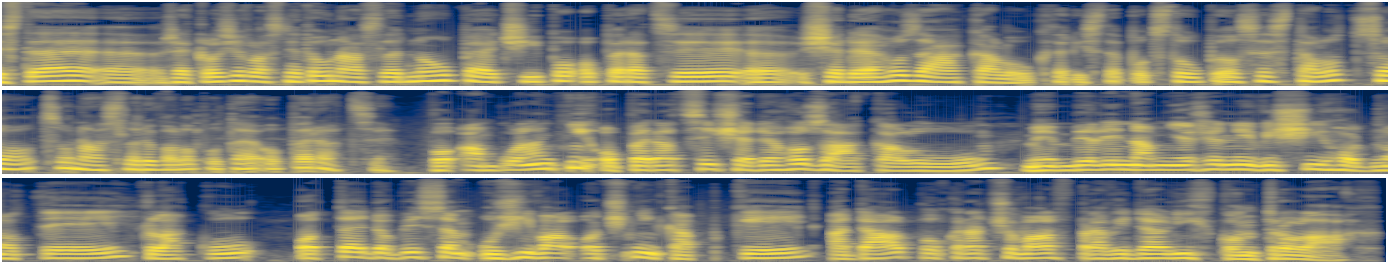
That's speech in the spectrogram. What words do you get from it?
Vy jste eh, řekl, že vlastně tou následnou péčí po operaci eh, šedého zákalu, který jste podstoupil, se stalo co? Co následovalo po té operaci? Po ambulantní operaci šedého zákalu mi byly naměřeny vyšší hodnoty tlaku od té doby jsem užíval oční kapky a dál pokračoval v pravidelných kontrolách.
